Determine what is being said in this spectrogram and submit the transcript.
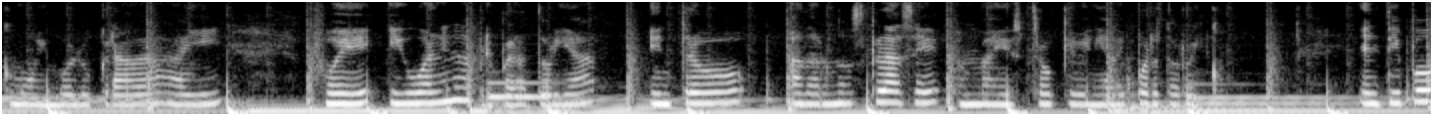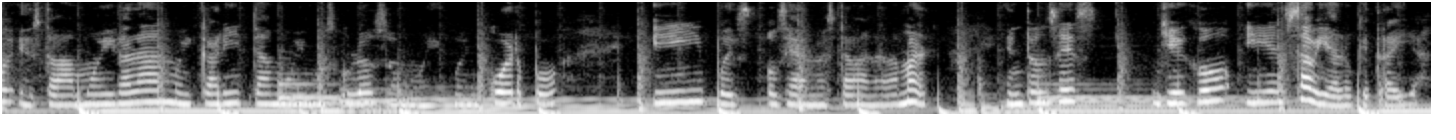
como involucrada ahí, fue igual en la preparatoria entró a darnos clase un maestro que venía de Puerto Rico. El tipo estaba muy galán, muy carita, muy musculoso, muy buen cuerpo y pues, o sea, no estaba nada mal. Entonces llegó y él sabía lo que traía.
